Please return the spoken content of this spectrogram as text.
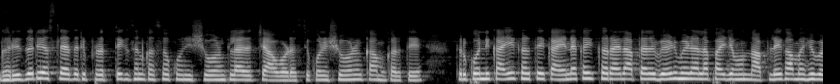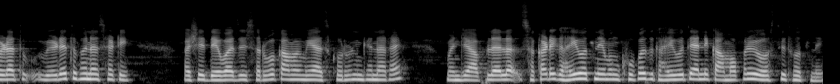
घरी जरी असल्या तरी प्रत्येकजण कसं कोणी शिवण क्लासची आवड असते कोणी शिवणकाम करते तर कोणी काही करते काही ना काही करायला आपल्याला वेळ मिळायला पाहिजे म्हणून आपले कामं हे वेळात वेळेत होण्यासाठी असे देवाचे सर्व कामं मी आज करून घेणार आहे. म्हणजे आपल्याला सकाळी घाई होत नाही मग खूपच घाई होते आणि कामं पण व्यवस्थित होत नाही.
